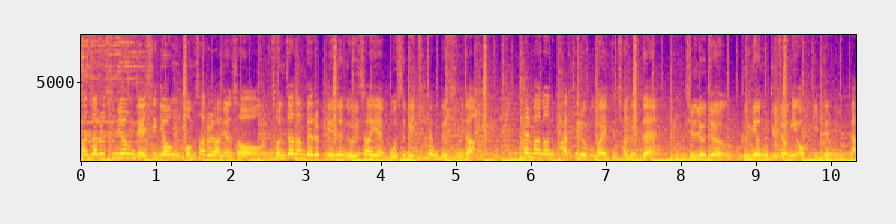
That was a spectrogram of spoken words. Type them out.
환자를 수명 내시경 검사를 하면서 전자담배를 피우는 의사의 모습이 촬영됐습니다. 8만 원 과태료 부과에 그쳤는데 진료 중 금연 규정이 없기 때문입니다.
